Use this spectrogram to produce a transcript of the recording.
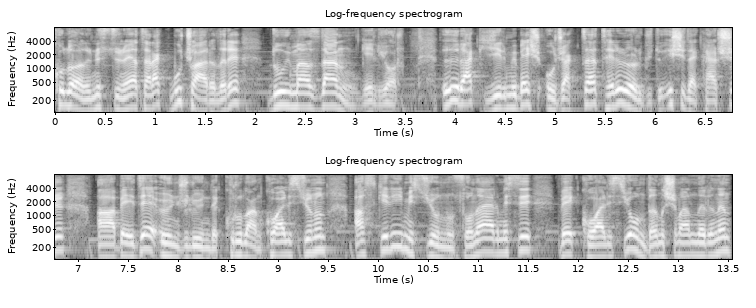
kulağının üstüne yatarak bu çağrıları duymazdan geliyor. Irak 25 Ocak'ta terör örgütü IŞİD'e karşı ABD öncülüğünde kurulan koalisyonun askeri misyonunun sona ermesi ve koalisyon danışmanlarının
